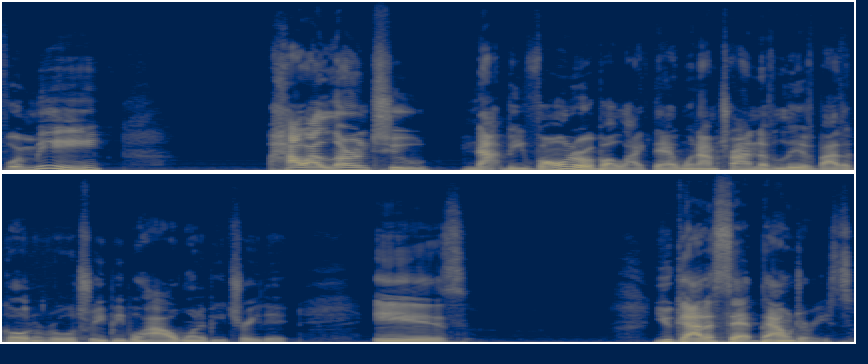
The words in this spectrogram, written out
for me how i learned to not be vulnerable like that when i'm trying to live by the golden rule treat people how i want to be treated is you got to set boundaries.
